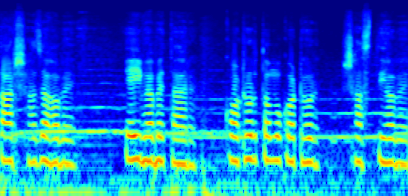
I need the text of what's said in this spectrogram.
তার সাজা হবে, এইভাবে তার কঠোরতম কঠোর শাস্তি হবে,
